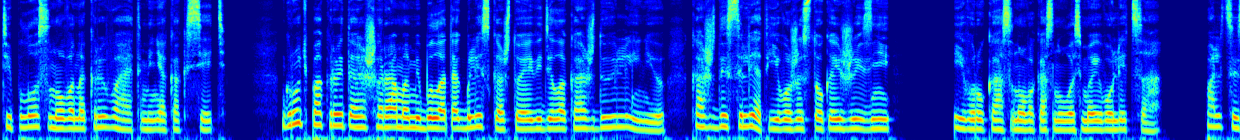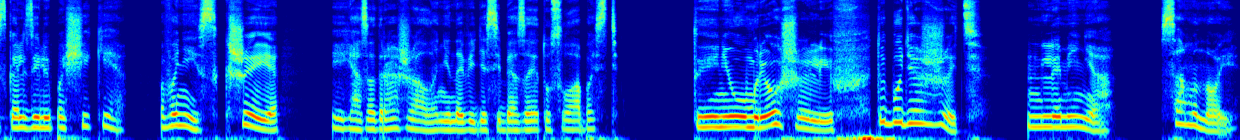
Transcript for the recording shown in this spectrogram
Тепло снова накрывает меня, как сеть. Грудь, покрытая шрамами, была так близко, что я видела каждую линию, каждый след его жестокой жизни. Его рука снова коснулась моего лица. Пальцы скользили по щеке, вниз, к шее, и я задрожала, ненавидя себя за эту слабость. «Ты не умрешь, Элиф, ты будешь жить. Для меня. Со мной.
